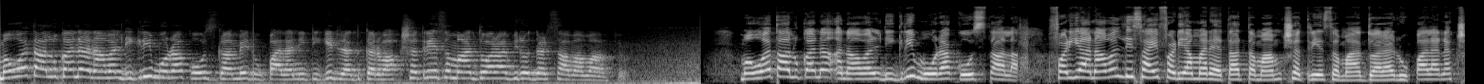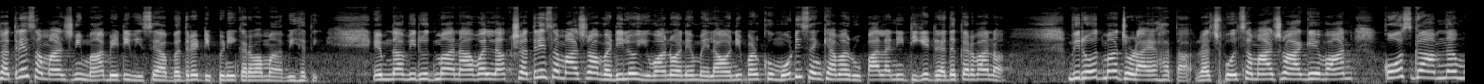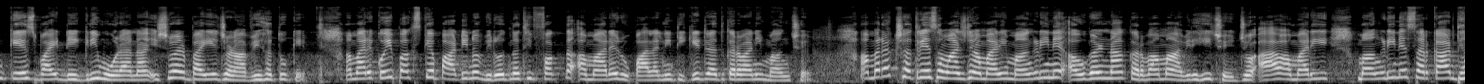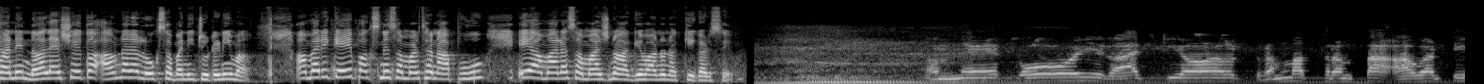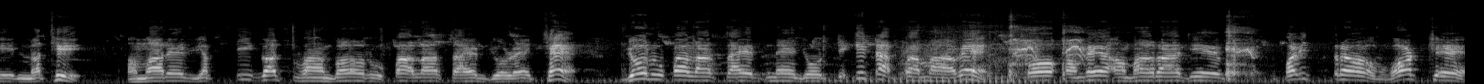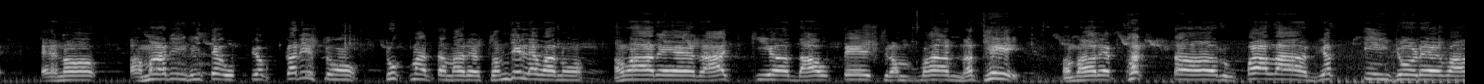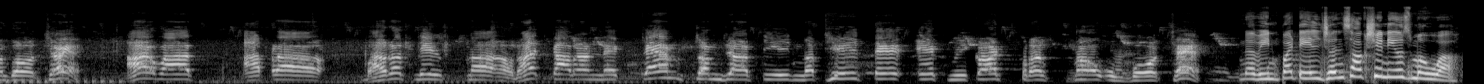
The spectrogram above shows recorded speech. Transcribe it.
મહુવા તાલુકાના અનામલ ડિગ્રી મોરા કોસ ગામે રૂપાલાની ટિકિટ રદ કરવા ક્ષત્રિય સમાજ દ્વારા વિરોધ દર્શાવવામાં આવ્યો. મહુવા તાલુકાના અનાવલ ડિગ્રી મોરા કોસતાલા. ફળિયા અનાવલ દેસાઈ ફળિયામાં રહેતા તમામ ક્ષત્રિય સમાજ દ્વારા રૂપાલાના ક્ષત્રિય સમાજની મા બેટી વિશે અભદ્ર ટિપ્પણી કરવામાં આવી હતી. એમના વિરુદ્ધમાં અનાવલના ક્ષત્રિય સમાજના વડીલો, યુવાનો અને મહિલાઓની પણ ખૂબ મોટી સંખ્યામાં રૂપાલાની ટિકિટ રદ કરવાના વિરોધમાં જોડાયા હતા. રજપૂત સમાજના આગેવાન કોસ ગામના મુકેશભાઈ ડિગ્રી મોરાના ઈશ્વરભાઈએ જણાવ્યું હતું કે, અમારે કોઈ પક્ષ કે પાર્ટીનો વિરોધ નથી, ફક્ત અમારે રૂપાલાની ટિકિટ રદ કરવાની માંગ છે. અમારા ક્ષત્રિય સમાજને અમારી માંગણીને અવગણના કરવામાં આવી રહી છે. જો આ અમારી માંગણીને સરકાર ધ્યાને ન લેશે તો આવનારા લોકસભાની ચૂંટણીમાં અમારે કઈ પક્ષને સમર્થન આપવું એ અમારા સમાજના આગેવાનો નક્કી કરશે. અમને કોઈ રાજકીય રમત રમતા આવડતી નથી. અમારે વ્યક્તિગત વાંધો રૂપાલા સાહેબ જોડે છે. જો રૂપાલા સાહેબને જો ટિકિટ આપવામાં આવે, તો અમે અમારા જે પવિત્ર વોટ છે, એનો અમારી રીતે ઉપયોગ કરીશું. ટૂંકમાં તમારે સમજી લેવાનું, અમારે રાજકીય દાવપેચ રમવા નથી. અમારે ફક્ત રૂપાલા વ્યક્તિ જોડે વાંધો છે. આ વાત આપણા ભારત દેશના રાજકારણને કેમ સમજાતી નથી તે એક વિકટ પ્રશ્ન ઊભો છે. નવીન પટેલ, જનસાક્ષી ન્યૂઝ મહુવા.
